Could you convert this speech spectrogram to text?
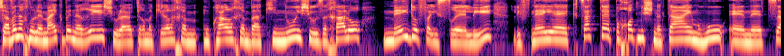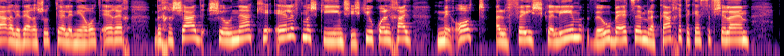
עכשיו אנחנו למייק בן ארי, שאולי יותר מכיר לכם, מוכר לכם בכינוי שהוא זכה לו, מיידוף הישראלי. לפני uh, קצת uh, פחות משנתיים הוא uh, נעצר על ידי הרשות uh, לניירות ערך בחשד שעונה כאלף משקיעים שהשקיעו כל אחד מאות אלפי שקלים, והוא בעצם לקח את הכסף שלהם uh,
